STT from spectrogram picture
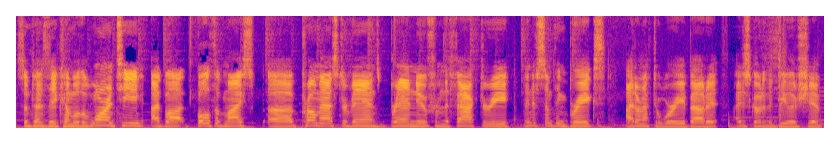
Sometimes they come with a warranty. I bought both of my uh, ProMaster vans brand new from the factory. Then if something breaks, I don't have to worry about it. I just go to the dealership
